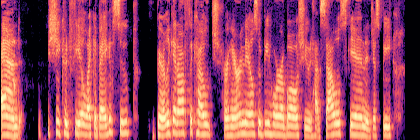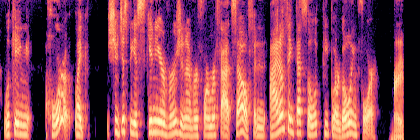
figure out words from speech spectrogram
And she could feel like a bag of soup barely get off the couch her hair and nails would be horrible she would have sallow skin and just be looking horrible like she'd just be a skinnier version of her former fat self. And i don't think that's the look people are going for. Right.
